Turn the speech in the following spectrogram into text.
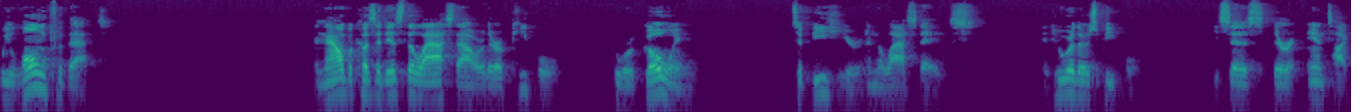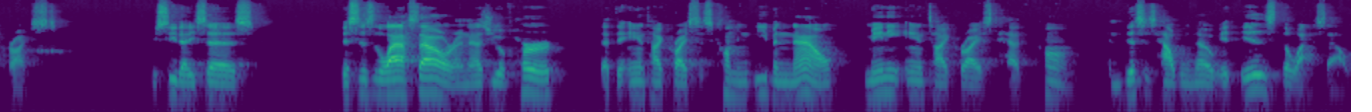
We long for that. And now, because it is the last hour, there are people who are going to be here in the last days. And who are those people? He says they're antichrist. You see that he says, This is the last hour, and as you have heard that the antichrist is coming even now, many antichrists have come. And this is how we know it is the last hour.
